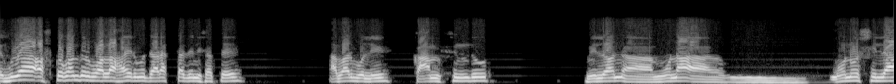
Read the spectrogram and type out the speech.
এগুলা অষ্টগন্ধর বলা হয়, এর মধ্যে আর একটা জিনিস আছে। আবার বলি, কাম সিন্দুর, মিলন মোনা মনশিলা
